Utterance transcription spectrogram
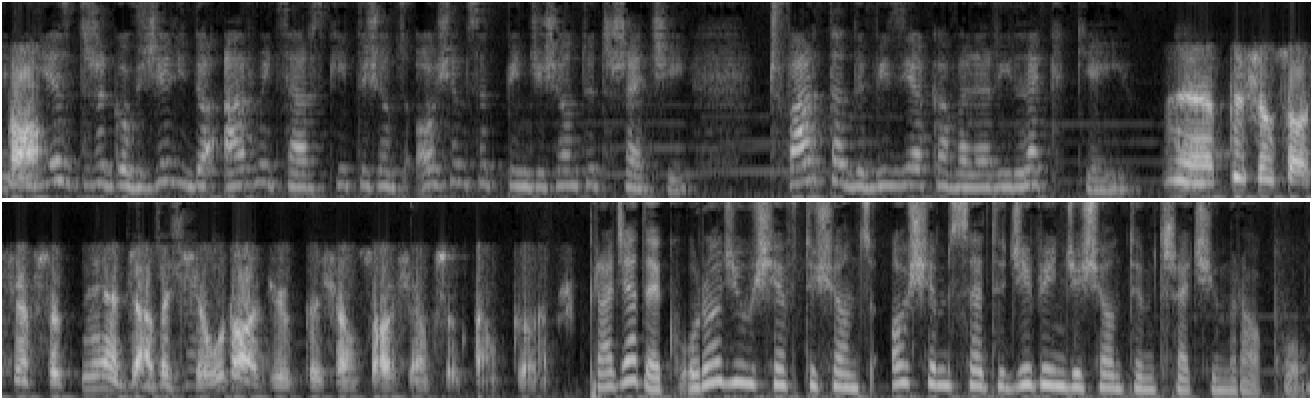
No. Jest, że go wzięli do armii carskiej 1853. Czwarta dywizja kawalerii lekkiej. Nie, 1800, nie, dziadek się urodził 1800 tam którymś. Pradziadek urodził się w 1893 roku.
